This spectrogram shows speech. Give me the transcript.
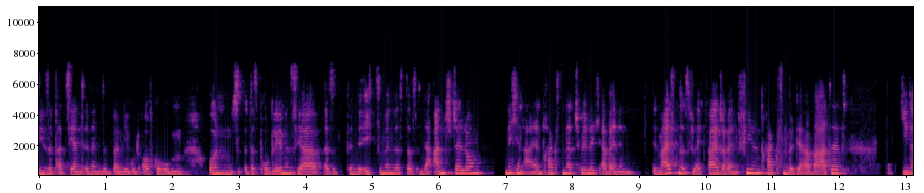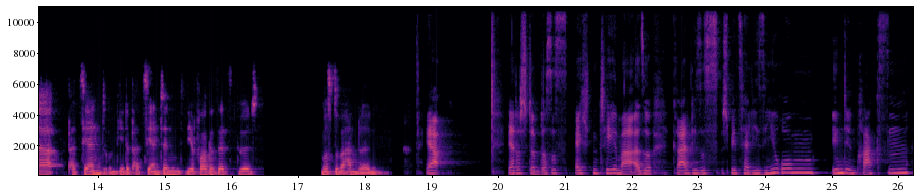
diese PatientInnen sind bei mir gut aufgehoben. Und das Problem ist ja, also finde ich zumindest, dass in der Anstellung, nicht in allen Praxen natürlich, aber in den, den meisten ist vielleicht falsch, aber in vielen Praxen wird ja erwartet, jeder Patient und jede Patientin, die dir vorgesetzt wird, musst du behandeln. Ja. Ja, das stimmt. Das ist echt ein Thema. Also gerade dieses Spezialisierung in den Praxen.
